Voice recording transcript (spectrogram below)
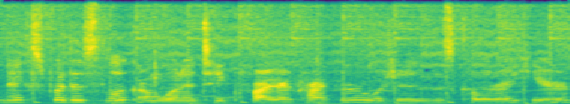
Next for this look, I'm going to take Firecracker, which is this color right here.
